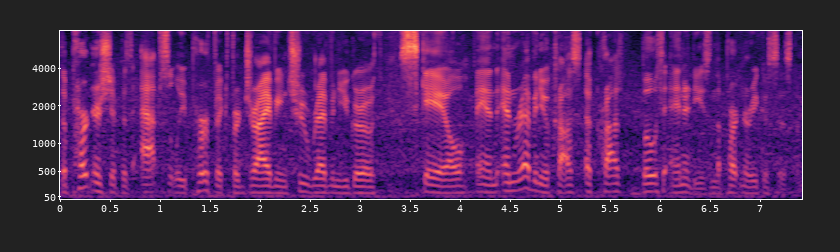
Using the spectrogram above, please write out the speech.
the partnership is absolutely perfect for driving true revenue growth, scale, and, and revenue across, across both entities in the partner ecosystem.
